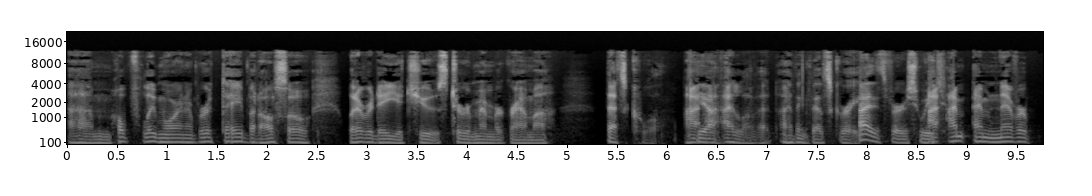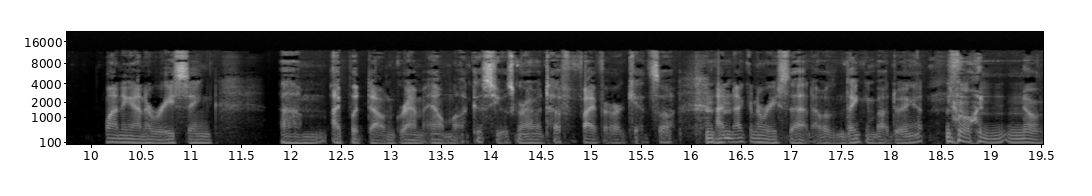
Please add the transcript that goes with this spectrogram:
um, hopefully more on her birthday but also whatever day you choose to remember grandma that's cool i, Yeah. I, I love it i think that's great Ah, it's very sweet. I, I'm, I'm never planning on erasing um, I put down Grandma Alma because she was Grandma Tough five of our kids. So Mm-hmm. I'm not going to erase that. I wasn't thinking about doing it. No, no,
